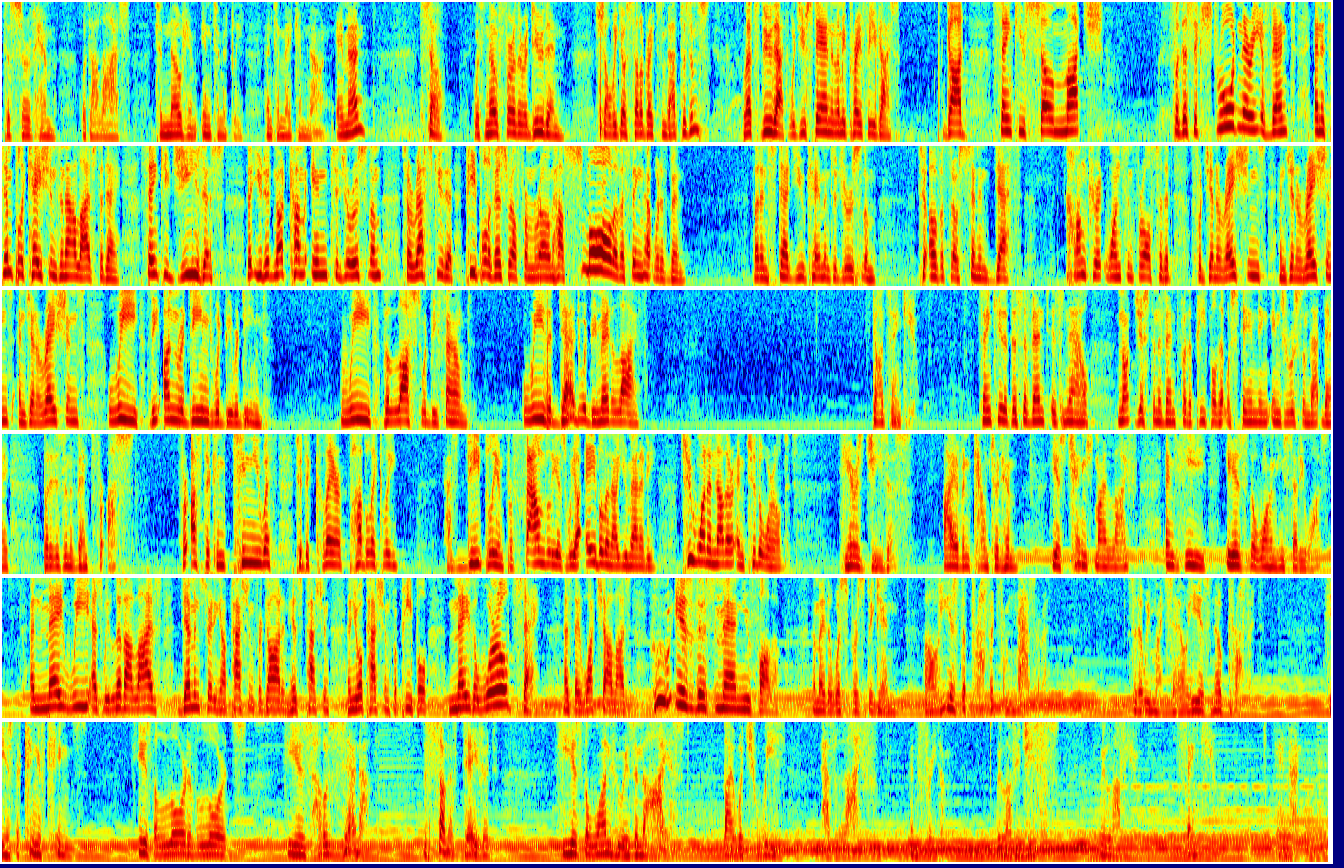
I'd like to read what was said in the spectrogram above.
to serve Him with our lives, to know Him intimately, and to make Him known. Amen? So, with no further ado, then, shall we go celebrate some baptisms? Let's do that. Would you stand and let me pray for you guys? God, thank you so much for this extraordinary event and its implications in our lives today. Thank you, Jesus, that you did not come into Jerusalem to rescue the people of Israel from Rome, how small of a thing that would have been. But instead, you came into Jerusalem to overthrow sin and death, conquer it once and for all, so that for generations and generations and generations, we, the unredeemed, would be redeemed. We, the lost, would be found. We, the dead, would be made alive. God, thank you. Thank you that this event is now not just an event for the people that were standing in Jerusalem that day, but it is an event for us. For us to continue with, to declare publicly, as deeply and profoundly as we are able in our humanity, to one another and to the world. Here is Jesus. I have encountered him. He has changed my life, and he is the one he said he was. And may we, as we live our lives demonstrating our passion for God and His passion and your passion for people, may the world say, as they watch our lives, Who is this man you follow? And may the whispers begin, Oh, he is the prophet from Nazareth. So that we might say, Oh, he is no prophet. He is the King of kings. He is the Lord of lords. He is Hosanna, the Son of David. He is the one who is in the highest by which we have life and freedom. We love you, Jesus. We love you. Thank you. Amen.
